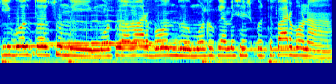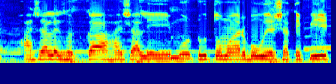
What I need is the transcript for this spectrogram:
কি বলতো তুমি মোটু আমার বন্ধু মোটুকে আমি শেষ করতে পারব না। হাসালে ঝটকা হাসালে। মোটু তোমার বউয়ের সাথে পিরিট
